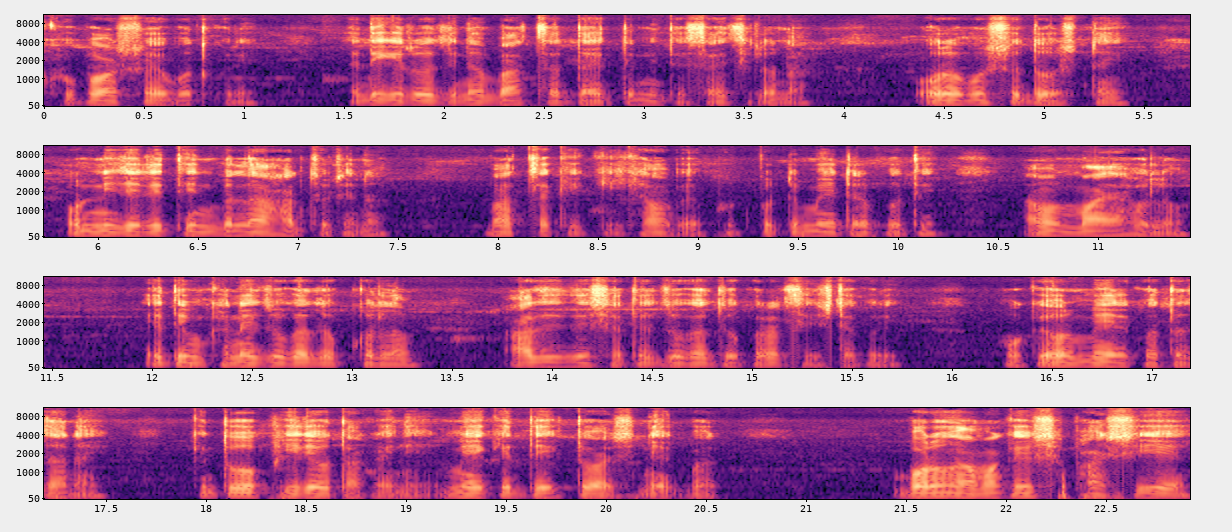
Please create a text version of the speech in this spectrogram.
খুব অসহায় বোধ করি। এদিকে রোজিনা বাচ্চার দায়িত্ব নিতে চাইছিল না। ওর অবশ্য দোষ নাই। ওর নিজেরই তিন বেলা আহার জোটে না। বাচ্চাকে কী খাওয়াবে? ফুটফুটে মেয়েটার প্রতি আমার মায়া হলো। এতিমখানে যোগাযোগ করলাম। আজিজের সাথে যোগাযোগ করার চেষ্টা করি। ওকে ওর মেয়ের কথা জানায় কিন্তু ও ফিরেও তাকায়নি। মেয়েকে দেখতেও আসেনি একবার। বরং আমাকে ফাঁসিয়ে,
